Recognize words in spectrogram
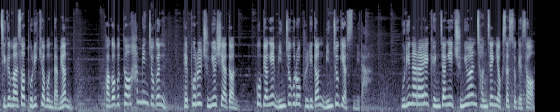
지금 와서 돌이켜본다면 과거부터 한민족은 대포를 중요시하던 포병의 민족으로 불리던 민족이었습니다. 우리나라의 굉장히 중요한 전쟁 역사 속에서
